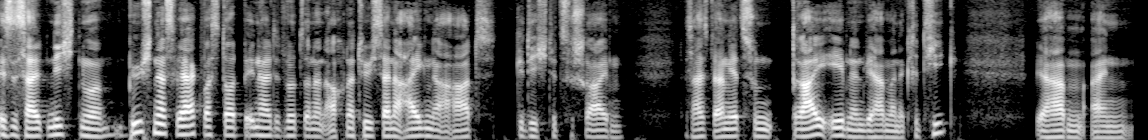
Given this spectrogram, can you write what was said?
ist es halt nicht nur Büchners Werk, was dort beinhaltet wird, sondern auch natürlich seine eigene Art, Gedichte zu schreiben. Das heißt, wir haben jetzt schon drei Ebenen. Wir haben eine Kritik, wir haben ein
